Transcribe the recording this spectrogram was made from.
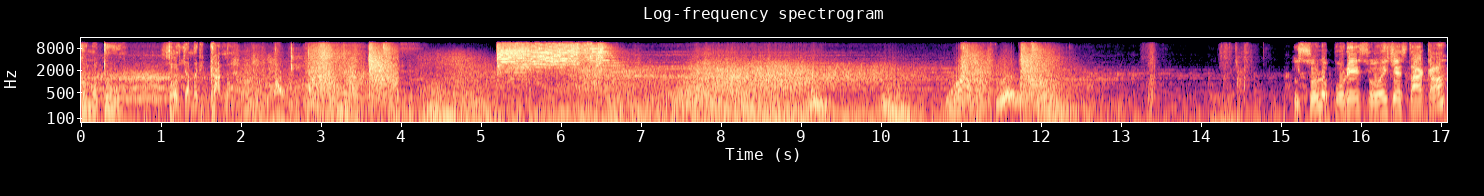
Como tú, soy americano. ¿Y solo por eso ella está acá?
